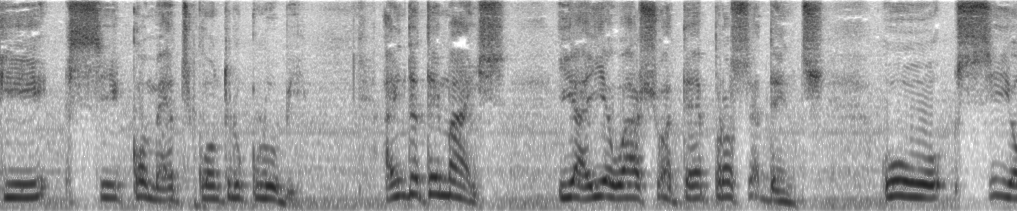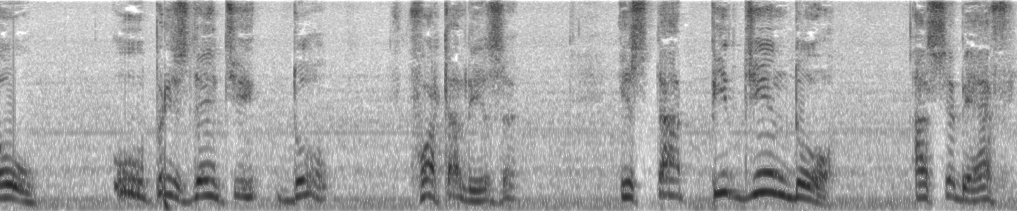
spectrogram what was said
que se comete contra o clube. Ainda tem mais e aí eu acho até procedente. O CEO, o presidente do Fortaleza, está pedindo à CBF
